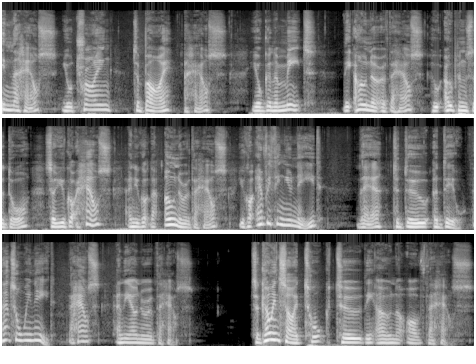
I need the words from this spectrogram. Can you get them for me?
in the house, you're trying to buy a house, you're going to meet the owner of the house who opens the door. So you've got a house and you've got the owner of the house. You've got everything you need there to do a deal. That's all we need the house and the owner of the house. So go inside, talk to the owner of the house.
